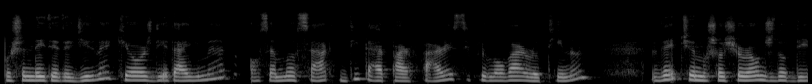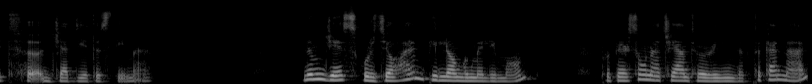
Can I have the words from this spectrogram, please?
Përshëndetje të gjithëve, kjo është dieta ime, ose më saktë, dita e parë fare si fillova rutinën dhe që më shoqëron çdo ditë gjatë dietës time. Në mëngjes kur zgjohem pi lëngun me limon, për persona që janë të rinj në këtë kanal,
